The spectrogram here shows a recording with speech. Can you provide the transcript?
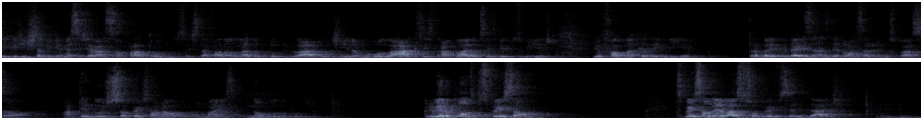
O que, que a gente está vivendo nessa geração? Para tudo. Você está falando lá do clube, lá do Dínamo, lá que vocês trabalham, que vocês veem com os meninos. Eu falo na academia. Trabalhei por 10 anos dentro de uma sala de musculação. Atendo hoje só personal, mas não muda um pouquinho. Primeiro ponto, dispersão. Dispersão leva à superficialidade. Uhum.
